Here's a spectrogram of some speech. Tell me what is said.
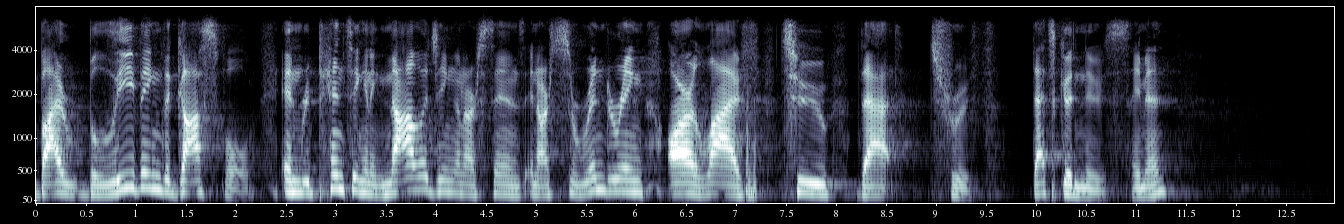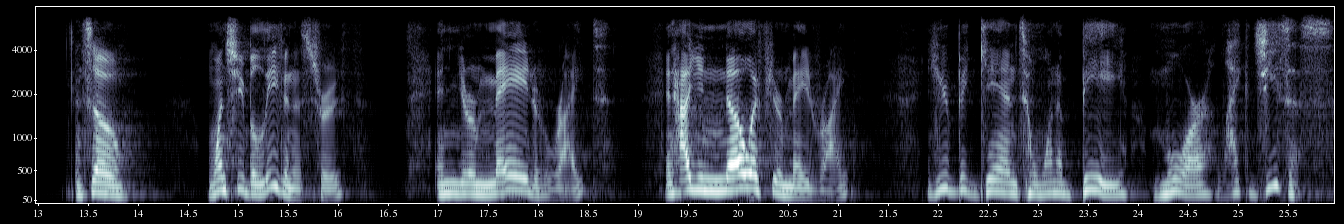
by believing the gospel and repenting and acknowledging in our sins and our surrendering our life to that truth. That's good news. Amen? And so, once you believe in this truth and you're made right, and how you know if you're made right, you begin to want to be more like Jesus.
